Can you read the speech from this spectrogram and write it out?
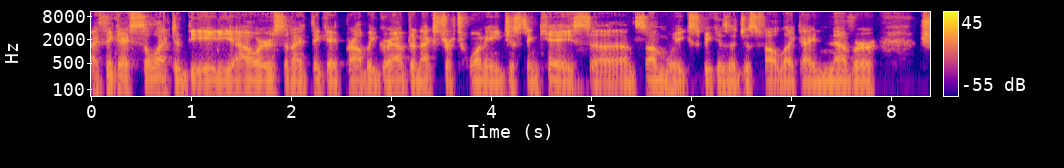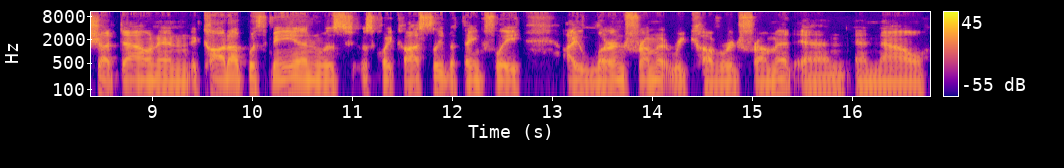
I think I selected the 80 hours and I think I probably grabbed an extra 20 just in case uh, on some weeks because it just felt like I never shut down and it caught up with me and was was quite costly but thankfully I learned from it recovered from it and and now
